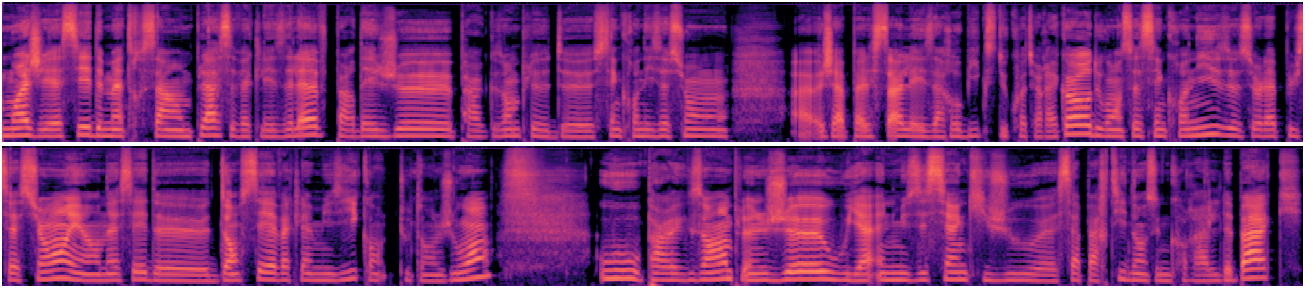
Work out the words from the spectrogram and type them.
Moi, j'ai essayé de mettre ça en place avec les élèves par des jeux, par exemple, de synchronisation. Euh, j'appelle ça les aerobics du quatuor où on se synchronise sur la pulsation et on essaie de danser avec la musique tout en jouant. Ou par exemple un jeu où il y a un musicien qui joue euh, sa partie dans une chorale de Bach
